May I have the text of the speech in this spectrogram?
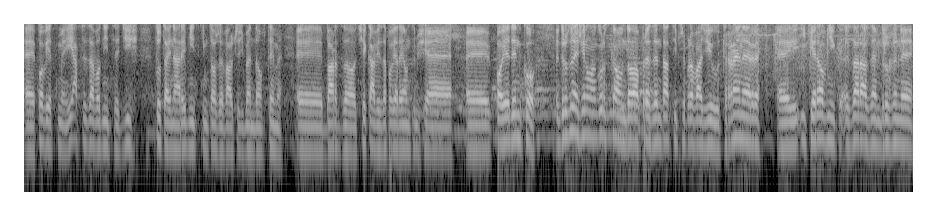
e, powiedzmy, jacy zawodnicy dziś tutaj na Rybnickim Torze walczyć będą w tym e, bardzo ciekawie zapowiadającym się e, pojedynku. Drużynę zielonogórską do prezentacji przyprowadził trener i kierownik zarazem drużyny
